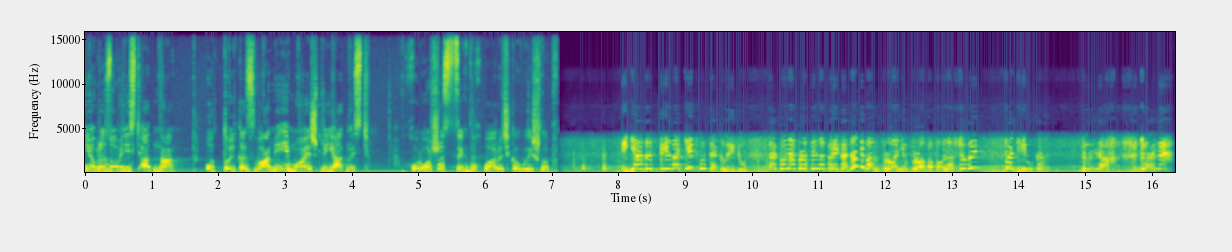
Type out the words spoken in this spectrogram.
Необразованість одна. От тільки з вами і маєш приятність. Хороша з цих двох парочка вийшла б. Я зустріла тітку Секлиту, так вона просила переказати вам Проню Прокоповну, що ви падлюка. Дурна, дурна.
